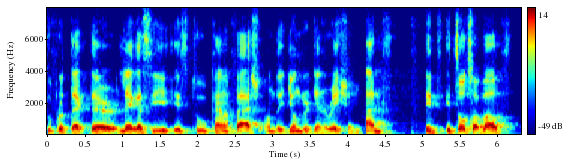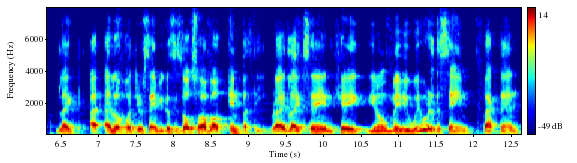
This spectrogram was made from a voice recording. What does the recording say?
to protect their legacy is to kind of bash on the younger generation. And it, it's also about like I, I, love what you're saying because it's also about empathy right? Like saying hey you know maybe we were the same back then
